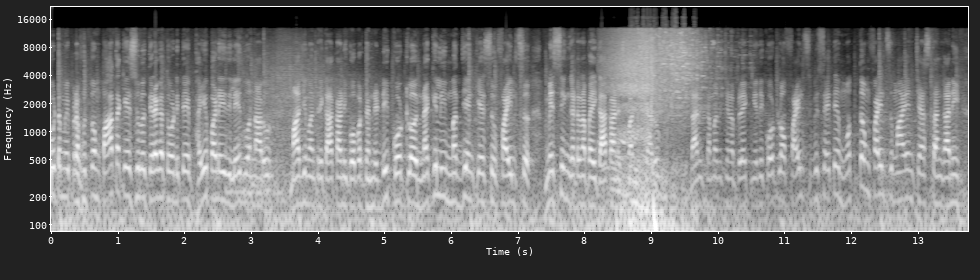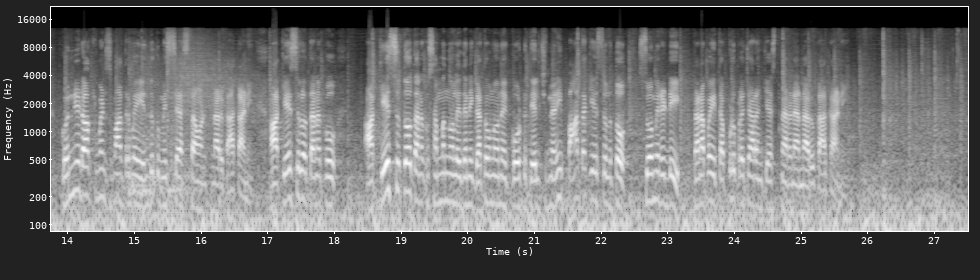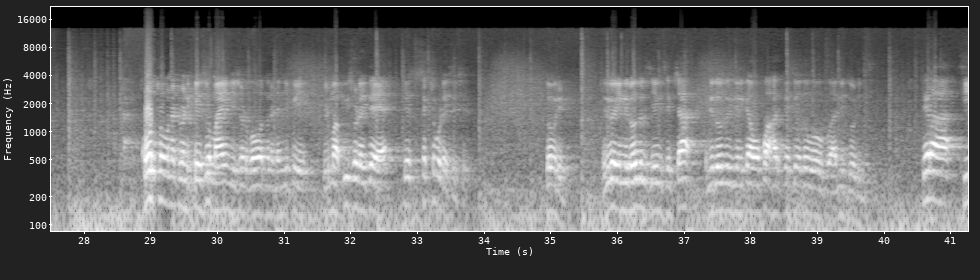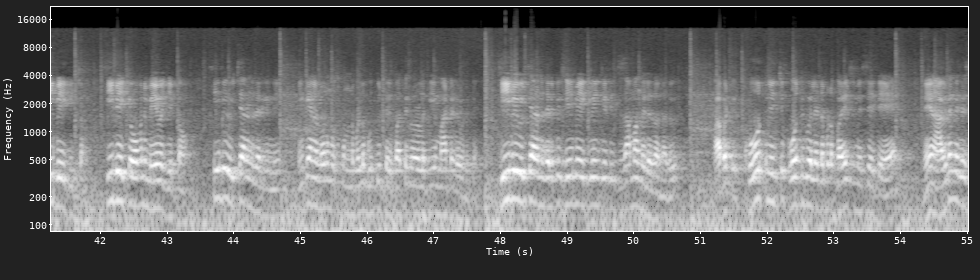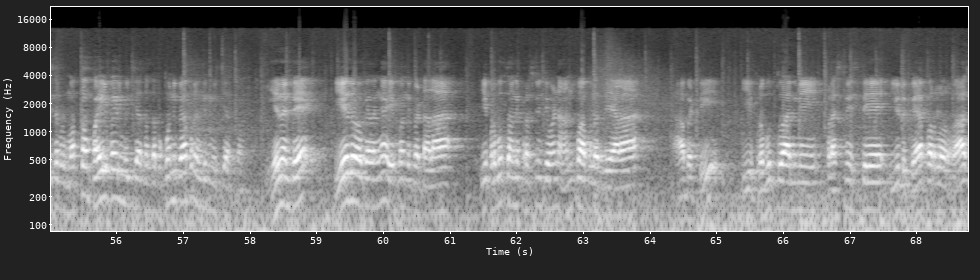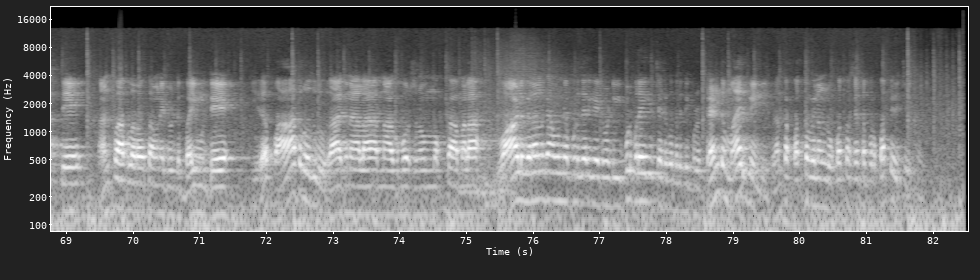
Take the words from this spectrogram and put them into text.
కూటమి ప్రభుత్వం పాత కేసులు తిరగతోడితే భయపడేది లేదు అన్నారు మాజీ మంత్రి కాకాణి గోవర్ధన్ రెడ్డి. కోర్టులో నకిలీ మద్యం కేసు ఫైల్స్ మిస్సింగ్ ఘటనపై కాకాణి స్పందించారు. దానికి సంబంధించిన బ్రేకింగ్ ఇది. కోర్టులో ఫైల్స్ మిస్ అయితే మొత్తం ఫైల్స్ మాయం చేస్తాం కానీ కొన్ని డాక్యుమెంట్స్ మాత్రమే ఎందుకు మిస్ చేస్తామంటున్నారు కాకాణి. ఆ కేసులో తనకు ఆ కేసుతో తనకు సంబంధం లేదని గతంలోనే కోర్టు తేల్చిందని పాత కేసులతో సోమిరెడ్డి తనపై తప్పుడు ప్రచారం చేస్తున్నారని అన్నారు కాకాణి. కోర్టులో ఉన్నటువంటి కేసులు మాయం చేశాడు గోవర్ధన్ రెడ్డి అని చెప్పి ఇప్పుడు మా పీసుడు అయితే కేసు శిక్ష కూడా వేసేసాడు. సోమిరెడ్డి. ఎందుకో ఇన్ని రోజులు జైలు శిక్ష ఇన్ని రోజులు దీనికి ఉపాహార కేసు ఏదో అన్ని జోడించి. తీరా సిబిఐకి ఇచ్చాం. సిబిఐకి ఇవ్వమని మేమే చెప్పాం. సిబిఐ విచారణ జరిగింది. ఇంకైనా నోరు మూసుకున్న వాళ్ళు బుద్ధి ఉంటుంది పత్రికల వాళ్ళకి మాట్లాడేవాడికి. సిబిఐ విచారణ జరిపి సిబిఐ క్లీన్ చిట్ ఇచ్చే సంబంధం లేదన్నారు. కాబట్టి కోర్టు నుంచి కోర్టుకు వెళ్ళేటప్పుడు ఫైల్స్ మిస్ అయితే నేను ఆ విధంగా చేసినప్పుడు మొత్తం ఫైల్ ఫైల్ మిస్ చేస్తాను తప్ప కొన్ని పేపర్ ఎందుకు మిస్ చేస్తాం? ఏదంటే ఏదో ఒక విధంగా ఇబ్బంది పెట్టాలా? ఈ ప్రభుత్వాన్ని ప్రశ్నించేవాడిని అన్పాపులర్ చేయాలా? కాబట్టి ఈ ప్రభుత్వాన్ని ప్రశ్నిస్తే వీళ్ళు పేపర్లో రాస్తే అన్పాపులర్ అవుతామనేటువంటి భయం ఉంటే ఏదో పాత రోజులు. రాజనాల నాగభూషణం మొక్కమల వాళ్ళు విలన్గా ఉన్నప్పుడు జరిగేటువంటి ఇప్పుడు ప్రయోగించేది కుదరదు. ఇప్పుడు ట్రెండ్ మారిపోయింది. ఇప్పుడంతా కొత్త విలన్లు కొత్త సెటప్లు కొత్త ఇచ్చేస్తుంది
